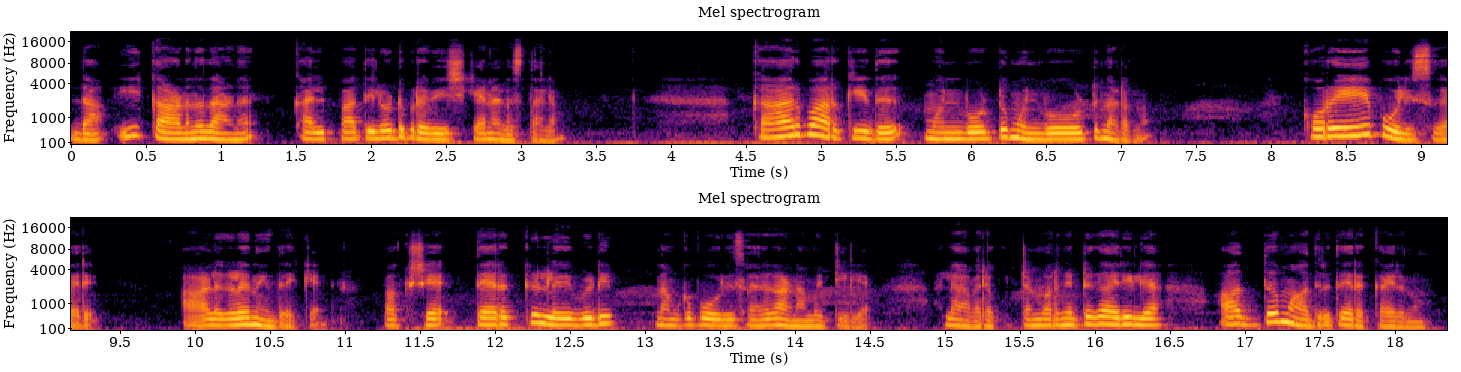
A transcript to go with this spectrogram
ദാ ഈ കാണുന്നതാണ് കൽപ്പാത്തിയിലോട്ട് പ്രവേശിക്കാനുള്ള സ്ഥലം. കാർ പാർക്ക് ചെയ്ത് മുൻപോട്ട് മുൻപോട്ട് നടന്നു. കുറേ പോലീസുകാർ ആളുകളെ നിയന്ത്രിക്കാൻ. പക്ഷേ തിരക്കുള്ള എവിടെയും നമുക്ക് പോലീസുകാരെ കാണാൻ പറ്റിയില്ല. അല്ല അവരെ കുറ്റം പറഞ്ഞിട്ട് കാര്യമില്ല. അതുമാതിരി തിരക്കായിരുന്നു.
